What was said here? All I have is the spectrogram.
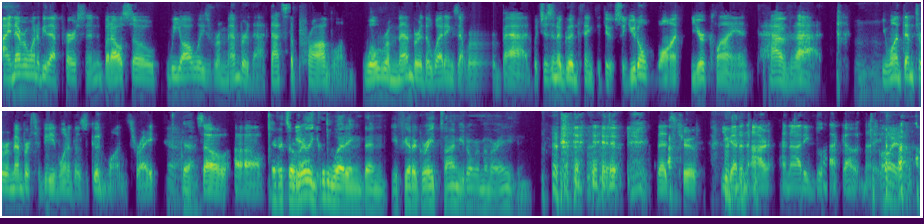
I never want to be that person, but also we always remember that. That's the problem. We'll remember the weddings that were bad, which isn't a good thing to do. So you don't want your client to have that. Mhm. You want them to remember to be one of those good ones, right? Yeah. Yeah. So, uh, If it's a Yeah. really good wedding, then if you had a great time, you don't remember anything. that's true. You got an Ar- an Ari blackout night. Oh yeah.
